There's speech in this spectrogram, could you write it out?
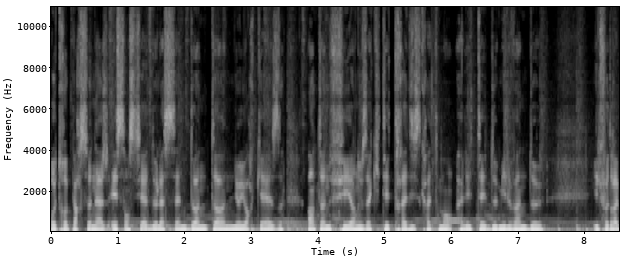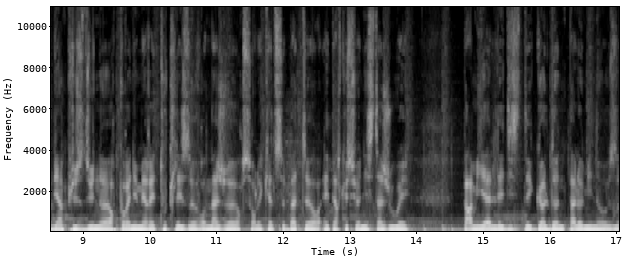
Autre personnage essentiel de la scène downtown new-yorkaise, Anton Fear nous a quittés très discrètement à l'été 2022. Il faudrait bien plus d'une heure pour énumérer toutes les œuvres majeures sur lesquelles ce batteur et percussionniste a joué. Parmi elles, les disques des Golden Palominos,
